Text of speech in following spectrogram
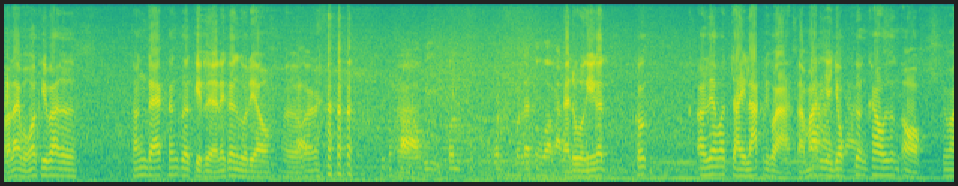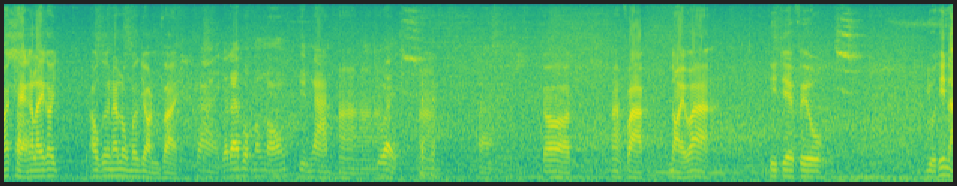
ตอนแรกผมก็คิดว่าเออทั้งแดกทั้งเซอร์กิตเลยในเครื่องตัวเดียว เออครับก็ข่าวพี่คนคนคนละตัวกัน แต่ดูอย่างนี้ก็ก็เอาเรียกว่าใจรักดีกว่า สามารถที่จะยกใช่ เครื่องเข้าเครื่องออกใช่ไหมแข่งอะไรก็เอาเครื่องนั้นลงมาหย่อนใส่ใช่ก็ได้พวกน้องๆทีมงานอ่าด้วยอ่าอ่า ก็อะ ฝากหน่อยว่า DJ Phil อยู่ที่ไหน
